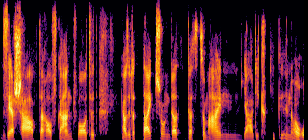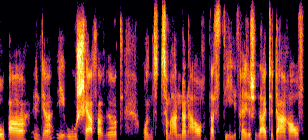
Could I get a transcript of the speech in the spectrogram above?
sehr scharf darauf geantwortet, also das zeigt schon, dass, dass zum einen ja die Kritik in Europa, in der EU schärfer wird und zum anderen auch, dass die israelische Seite darauf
